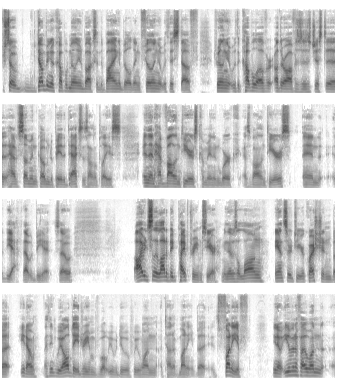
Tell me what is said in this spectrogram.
so dumping a couple million bucks into buying a building, filling it with this stuff, filling it with a couple of other offices just to have some income to pay the taxes on the place, and then have volunteers come in and work as volunteers. And yeah, that would be it. So obviously a lot of big pipe dreams here. I mean, there was a long answer to your question, but you know, I think we all daydream of what we would do if we won a ton of money. But it's funny if, you know, even if I won uh,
